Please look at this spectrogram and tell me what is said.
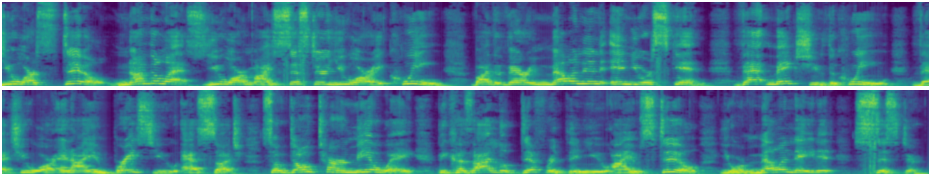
you are still, nonetheless, you are my sister. You are a queen by the very melanin in your skin. That makes you the queen that you are. And I embrace you as such. So don't turn me away because I look different than you. I am still your melanated sister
